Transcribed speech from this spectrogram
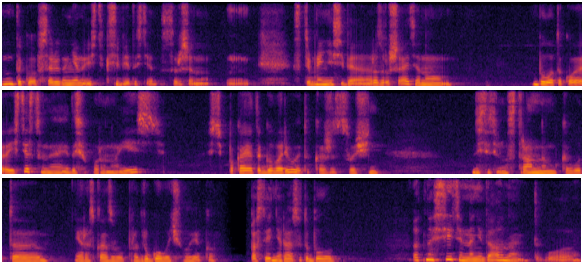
Ну, такой абсолютно ненависти к себе. То есть я совершенно... Стремление себя разрушать, оно было такое естественное, и до сих пор оно есть. Пока я это говорю, это кажется очень действительно странным. Как будто я рассказываю про другого человека. Последний раз это было относительно недавно. Это было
